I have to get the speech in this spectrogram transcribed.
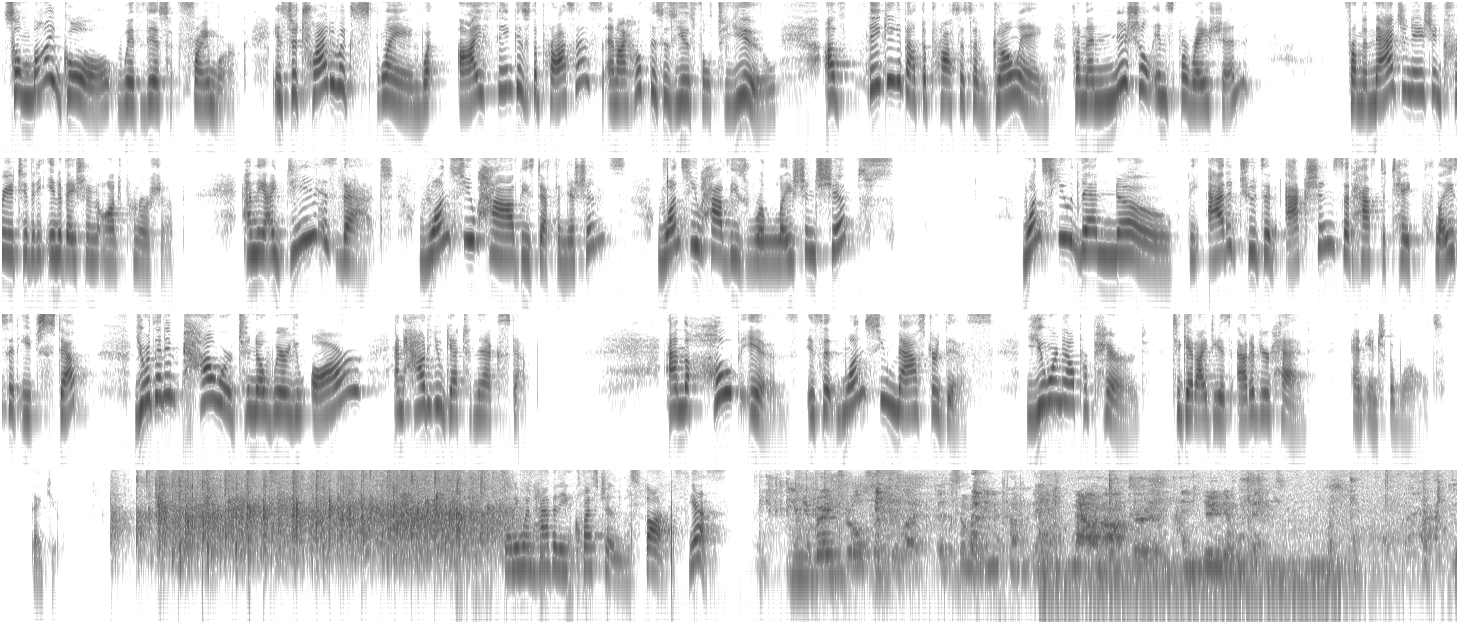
So my goal with this framework is to try to explain what I think is the process, and I hope this is useful to you, of thinking about the process of going from initial inspiration from imagination, creativity, innovation, and entrepreneurship. And the idea is that once you have these definitions, once you have these relationships, once you then know the attitudes and actions that have to take place at each step, you're then empowered to know where you are and how do you get to the next step. And the hope is, is that once you master this, you are now prepared to get ideas out of your head and into the world. Thank you. Does anyone have any questions, thoughts? Yes? In your various roles of your life, as someone in a company, now an author, and, doing different things,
